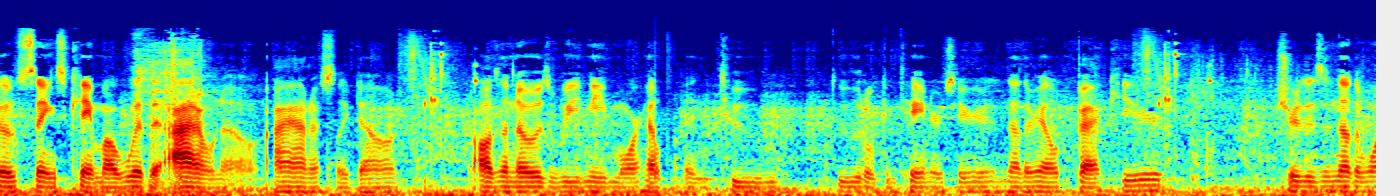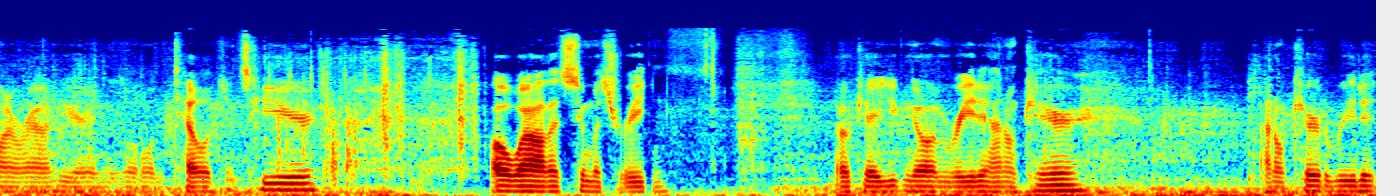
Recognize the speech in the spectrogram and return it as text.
those things came up with it. I don't know. I honestly don't. All I know is we need more help than two two little containers here. Another health back here. I'm sure there's another one around here and there's a little intelligence here. Oh wow, that's too much reading. Okay, you can go and read it. I don't care. I don't care to read it.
